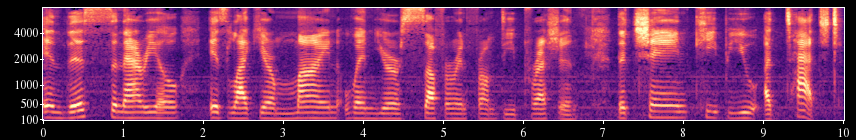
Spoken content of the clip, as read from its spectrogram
in this scenario is like your mind when you're suffering from depression. The chain keep you attached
